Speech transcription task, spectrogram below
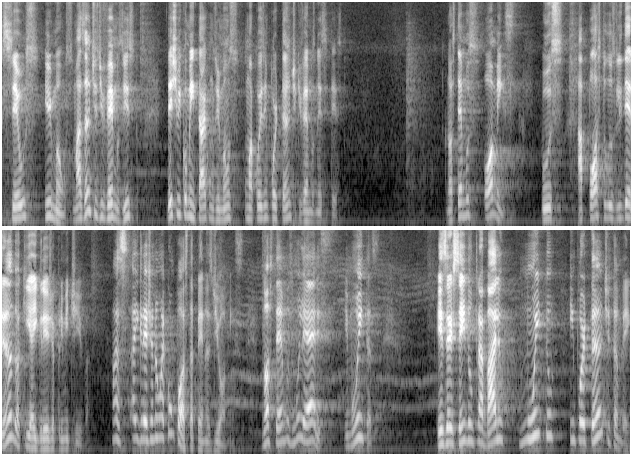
seus irmãos. Mas antes de vermos isso, deixe-me comentar com os irmãos uma coisa importante que vemos nesse texto. Nós temos homens os apóstolos liderando aqui a igreja primitiva. Mas a igreja não é composta apenas de homens. Nós temos mulheres, e muitas, exercendo um trabalho muito importante também.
